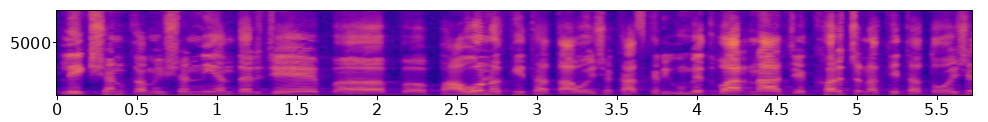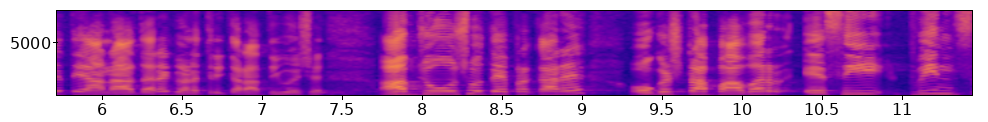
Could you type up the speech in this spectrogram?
ઇલેક્શન કમિશનની અંદર જે ભાવો નક્કી થતા હોય છે, ખાસ કરી ઉમેદવારના જે ખર્ચ નક્કી થતો હોય છે, તે આના આધારે ગણતરી કરાતી હોય છે. આપ જુઓ છો તે પ્રકારે Agusta power AC twins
